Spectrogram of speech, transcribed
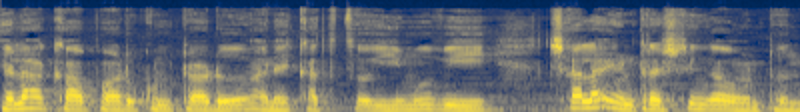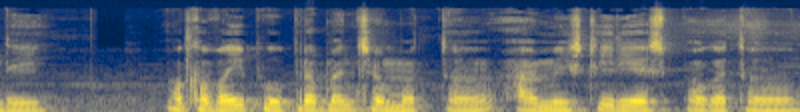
ఎలా కాపాడుకుంటాడు అనే కథతో ఈ మూవీ చాలా ఇంట్రెస్టింగ్గా ఉంటుంది. ఒకవైపు ప్రపంచం మొత్తం ఆ మిస్టీరియస్ పొగతో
